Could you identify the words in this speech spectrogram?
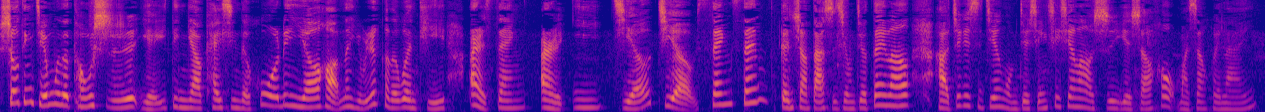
收听节目的同时，也一定要开心的获利哟哈。那有任何的问题，二三二一九九三三跟上大师兄就对喽。好，这个时间我们就先谢谢老师，也稍后马上回来。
